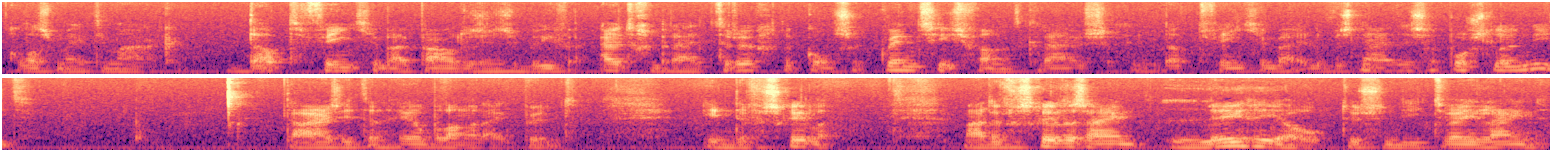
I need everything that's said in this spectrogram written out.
alles mee te maken. Dat vind je bij Paulus in zijn brieven uitgebreid terug, de consequenties van het kruis. En dat vind je bij de besnijdenisapostelen niet. Daar zit een heel belangrijk punt in de verschillen. Maar de verschillen zijn legio tussen die twee lijnen.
